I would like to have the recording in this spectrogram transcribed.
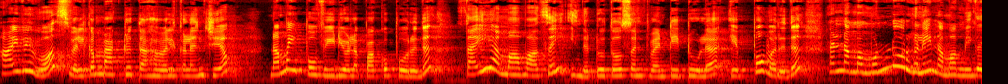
Hi viewers welcome back to தகவல் களஞ்சியம் நம்ம இப்போது வீடியோவில் பார்க்க போகிறது தை அமாவாசை இந்த டூ தௌசண்ட் டுவெண்ட்டி டூவில் எப்போ வருது? அண்ட் நம்ம முன்னோர்களை நம்ம மிக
